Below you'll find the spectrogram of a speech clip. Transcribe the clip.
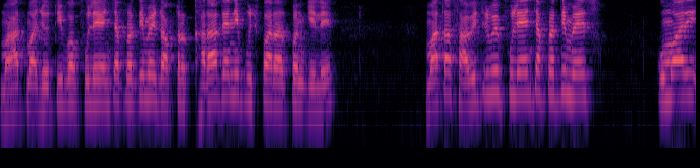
महात्मा ज्योतिबा फुले यांच्या प्रतिमेस डॉक्टर खरात यांनी पुष्पहार अर्पण केले. माता सावित्रीबाई फुले यांच्या प्रतिमेस कुमारी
